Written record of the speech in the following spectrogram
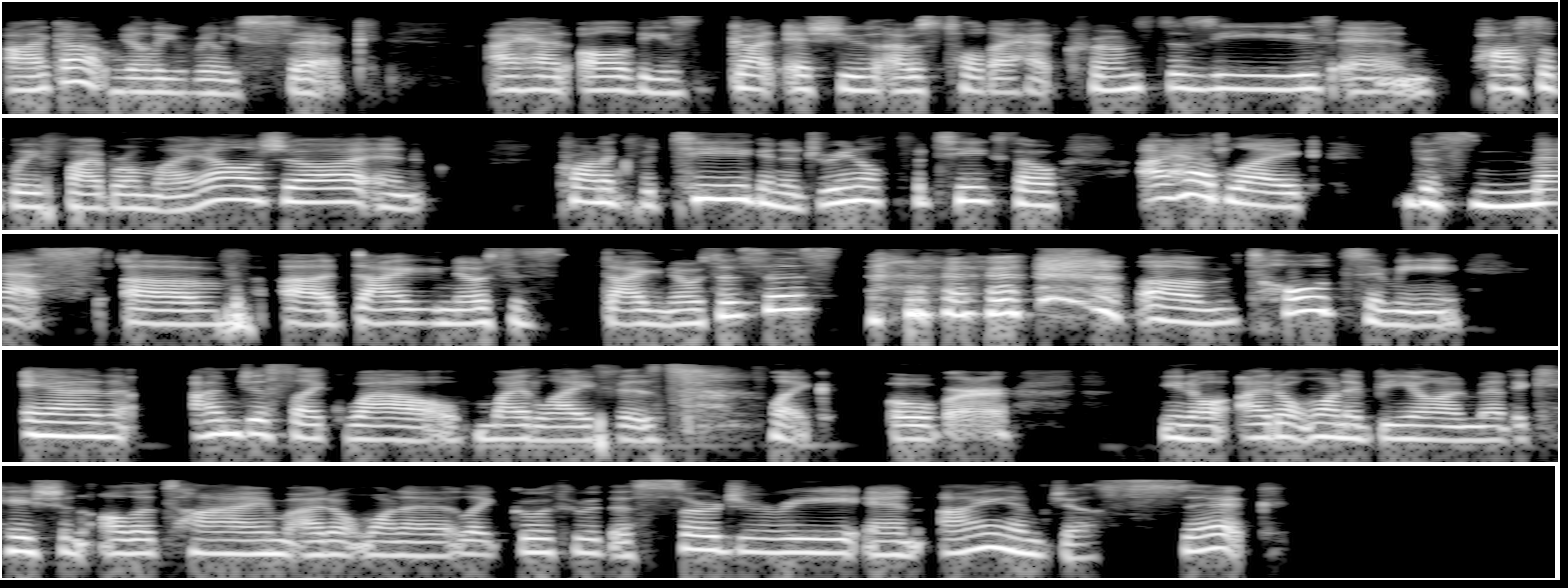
I got really, really sick. I had all these gut issues. I was told I had Crohn's disease and possibly fibromyalgia and chronic fatigue and adrenal fatigue. So I had like this mess of uh, diagnosis diagnoses um, told to me, and I'm just like, wow, my life is like over. You know, I don't want to be on medication all the time. I don't want to like go through this surgery, and I am just sick.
